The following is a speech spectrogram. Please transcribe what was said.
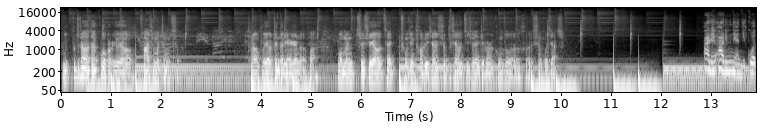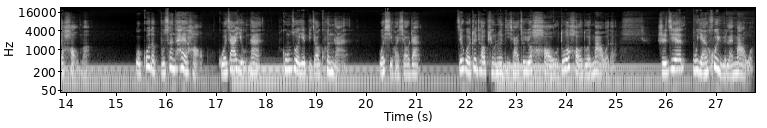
你不知道他过会儿又要发什么政策。特朗普要真的连任了的话，我们确实要再重新考虑一下，是不是要继续在这边工作和生活下去。二零二零年你过得好吗？我过得不算太好，国家有难，工作也比较困难。我喜欢肖战，结果这条评论底下就有好多好多骂我的，直接污言秽语来骂我。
